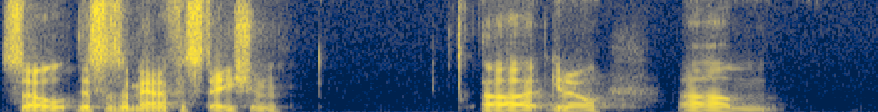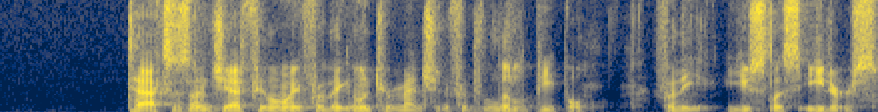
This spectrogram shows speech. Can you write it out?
So, this is a manifestation, uh, you know, um, taxes on jet fuel only for the Untermenschen, for the little people. For the useless eaters.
